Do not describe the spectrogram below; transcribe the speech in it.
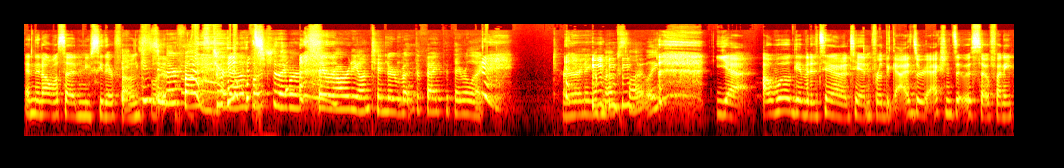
and then all of a sudden you see their phones You see their phones turn up. They were they were already on Tinder, but the fact that they were like turning them up slightly. Yeah, I will give it a 10 out of 10 for the guys' reactions. It was so funny.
